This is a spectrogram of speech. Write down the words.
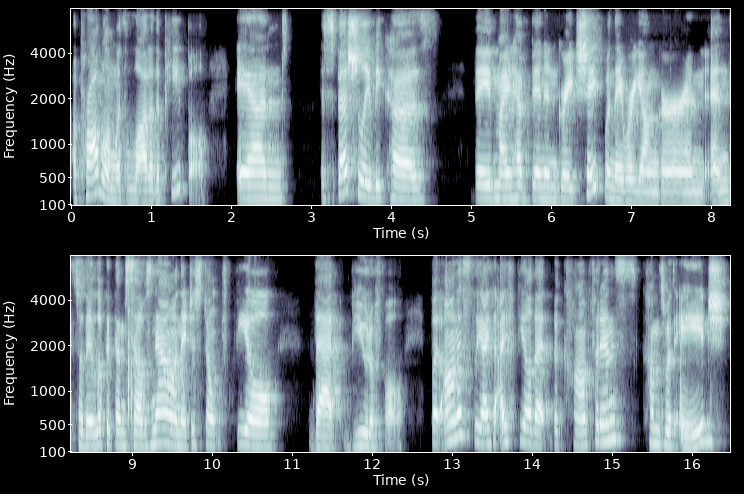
a problem with a lot of the people. And especially because they might have been in great shape when they were younger and and so they look at themselves now and they just don't feel that beautiful but honestly, I, I feel that the confidence comes with age,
